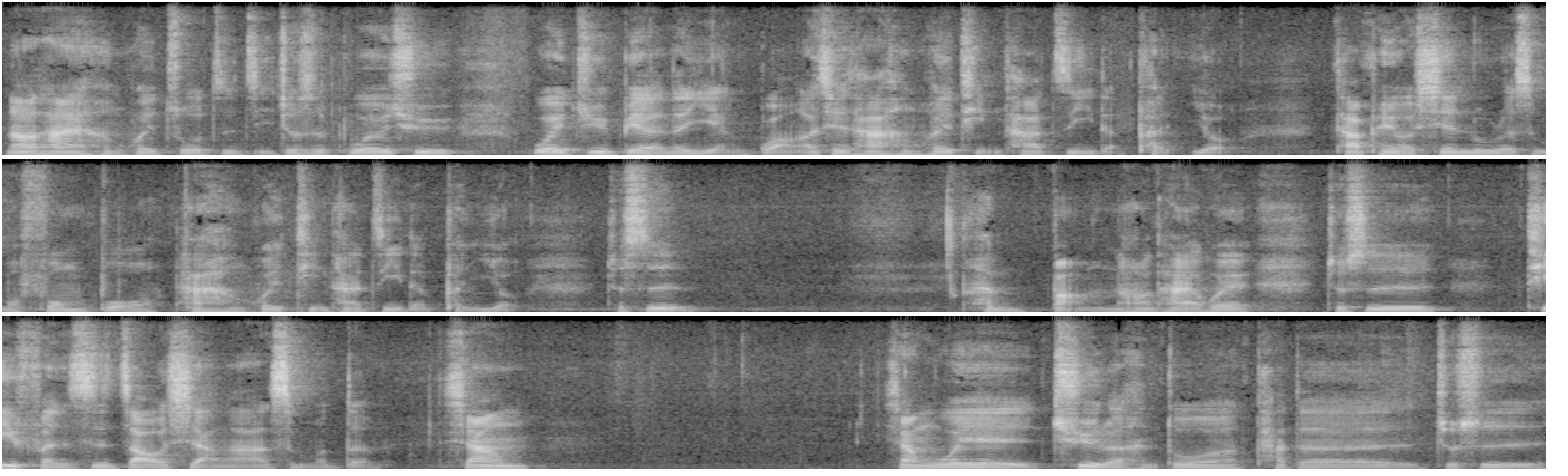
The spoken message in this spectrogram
然后他还很会做自己，就是不会去畏惧别人的眼光，而且他很会挺他自己的朋友。他朋友陷入了什么风波，他很会挺他自己的朋友，就是很棒。然后他也会就是替粉丝着想啊什么的，像像我也去了很多他的就是。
